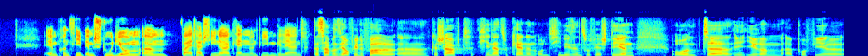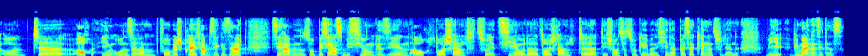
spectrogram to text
im Prinzip im Studium ähm, weiter China kennen und lieben gelernt. Das haben Sie auf jeden Fall äh, geschafft, China zu kennen und Chinesen zu verstehen. Und äh, in Ihrem äh, Profil und äh, auch in unserem Vorgespräch haben Sie gesagt, Sie haben so ein bisschen als Mission gesehen, auch Deutschland zu erziehen oder Deutschland äh, die Chance zu geben, China besser kennenzulernen. Wie, wie meinen Sie das?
